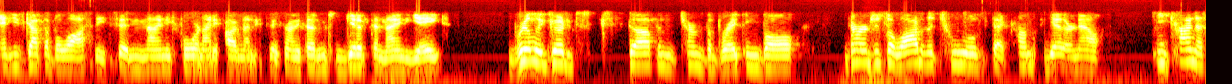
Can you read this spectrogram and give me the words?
and he's got the velocity sitting 94, 95, 96, 97, can get up to 98 really good stuff in terms of the breaking ball. There are just a lot of the tools that come together. Now, he kind of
